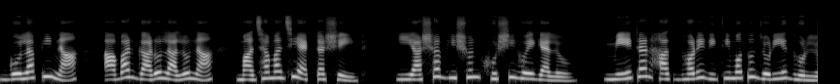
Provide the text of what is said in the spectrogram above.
গোলাপি না আবার গাঢ় লালো না, মাঝামাঝি একটা শেড। ইয়াসা ভীষণ খুশি হয়ে গেল। মেয়েটার হাত ধরে রীতিমতো জড়িয়ে ধরল।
